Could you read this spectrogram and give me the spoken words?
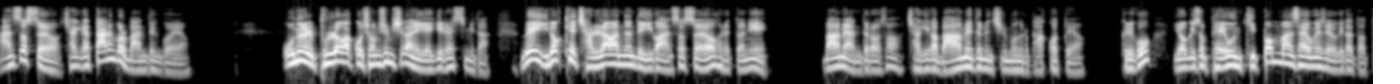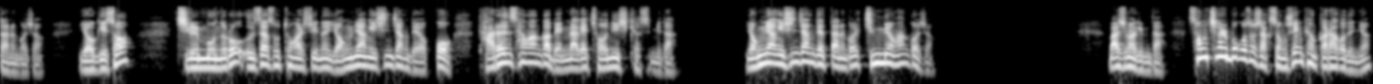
안 썼어요. 자기가 다른 걸 만든 거예요. 오늘 불러갖고 점심시간에 얘기를 했습니다. 왜 이렇게 잘 나왔는데 이거 안 썼어요? 그랬더니 마음에 안 들어서 자기가 마음에 드는 질문으로 바꿨대요. 그리고 여기서 배운 기법만 사용해서 여기다 넣었다는 거죠. 여기서 질문으로 의사소통할 수 있는 역량이 신장되었고 다른 상황과 맥락에 전이시켰습니다. 역량이 신장됐다는 걸 증명한 거죠. 마지막입니다. 성찰 보고서 작성 수행 평가를 하거든요.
